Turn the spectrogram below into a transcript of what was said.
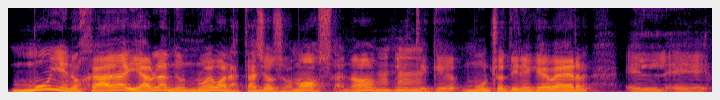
muy enojada y hablan de un nuevo Anastasio Somoza, ¿no? este, que mucho tiene que ver el, eh,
